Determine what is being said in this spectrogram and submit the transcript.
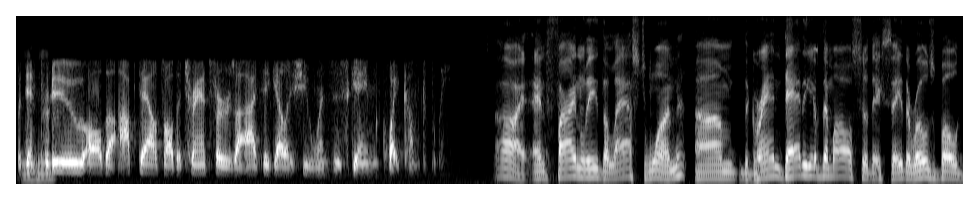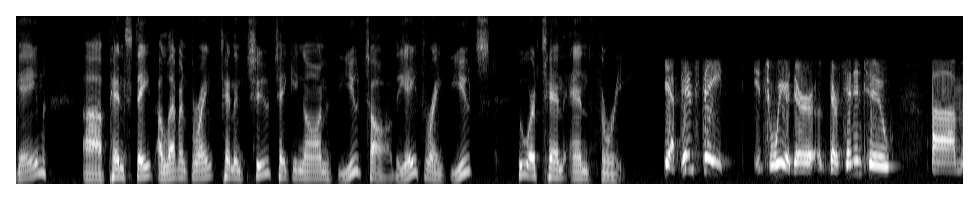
But then mm-hmm. Purdue, all the opt outs, all the transfers, I think LSU wins this game quite comfortably. All right. And finally, the last one, um, the granddaddy of them all, so they say, the Rose Bowl game. Uh, Penn State, 11th ranked, 10 and 2, taking on Utah, the 8th ranked Utes, who are 10 and 3. Yeah, Penn State, it's weird. They're, they're 10 and 2, um,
